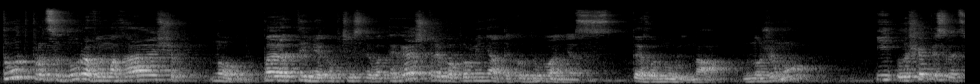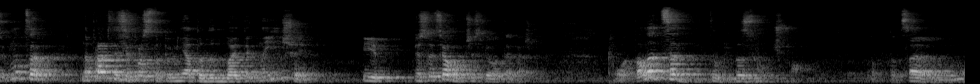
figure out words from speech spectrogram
Тут процедура вимагає, щоб ну, перед тим, як обчислювати геш, треба поміняти кодування з TG0 на множину. І лише після цього, ну це на практиці просто поміняти один байтик на інший, і після цього обчислювати геш. От. Але це тут незручно. Тобто це ну,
